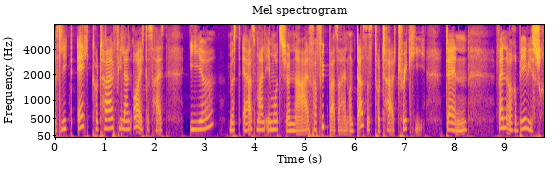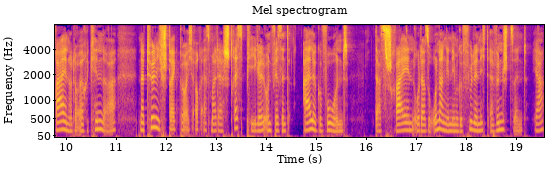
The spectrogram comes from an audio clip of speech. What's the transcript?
es liegt echt total viel an euch. Das heißt, ihr müsst erstmal emotional verfügbar sein. Und das ist total tricky. Denn wenn eure Babys schreien oder eure Kinder, natürlich steigt bei euch auch erstmal der Stresspegel und wir sind alle gewohnt, dass Schreien oder so unangenehme Gefühle nicht erwünscht sind. Ja,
